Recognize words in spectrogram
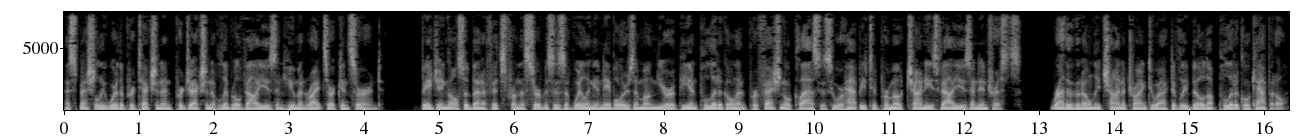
especially where the protection and projection of liberal values and human rights are concerned. Beijing also benefits from the services of willing enablers among European political and professional classes who are happy to promote Chinese values and interests. Rather than only China trying to actively build up political capital,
